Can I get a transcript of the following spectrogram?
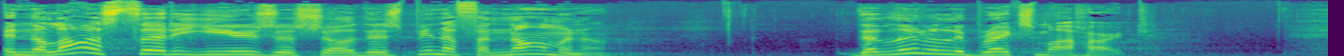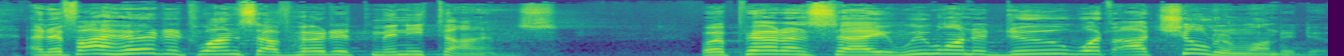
In the last 30 years or so, there's been a phenomenon that literally breaks my heart. And if I heard it once, I've heard it many times where parents say, We want to do what our children want to do.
